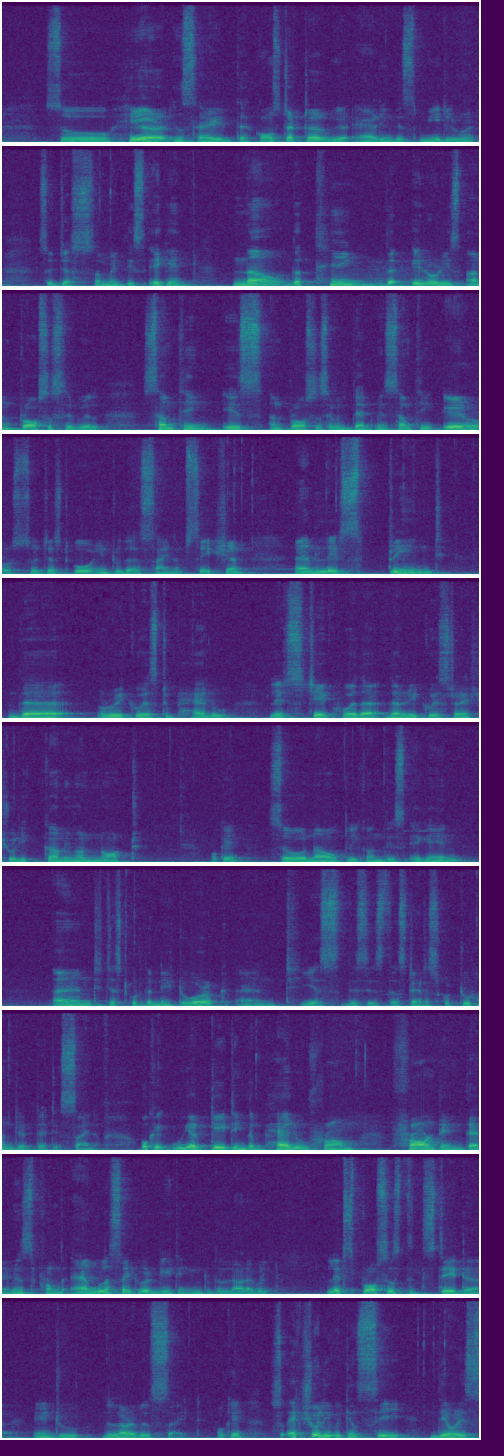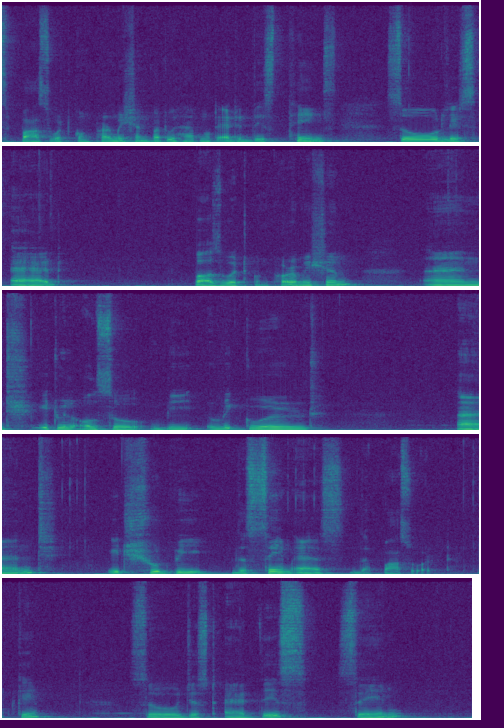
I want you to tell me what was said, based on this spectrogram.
So here inside the constructor we are adding this middleware. So just submit this again now the thing the error is unprocessable. Something is unprocessable. That means something error. So just go into the sign up section and let's print the request value. Let's check whether the requests are actually coming or not. Okay? So now click on this again and just go to the network and yes this is the status code 200 that is sign up okay we are getting the value from front end. That means from the angular side we're getting into the laravel. Let's process this data into the laravel side okay? So actually we can see there is password confirmation but we have not added these things. So let's add password confirmation and it will also be required and it should be the same as the password. Okay? So just add this same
